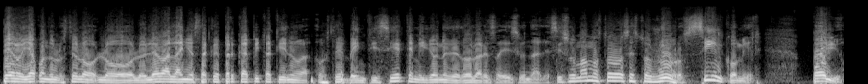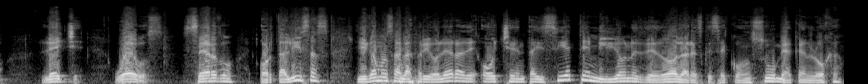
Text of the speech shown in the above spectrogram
pero ya cuando usted lo, lo, lo eleva al año hasta que per cápita tiene usted 27 millones de dólares adicionales. Si sumamos todos estos rubros, 5 mil, pollo, leche, huevos, cerdo, hortalizas, llegamos a la friolera de 87 millones de dólares que se consume acá en Loja,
